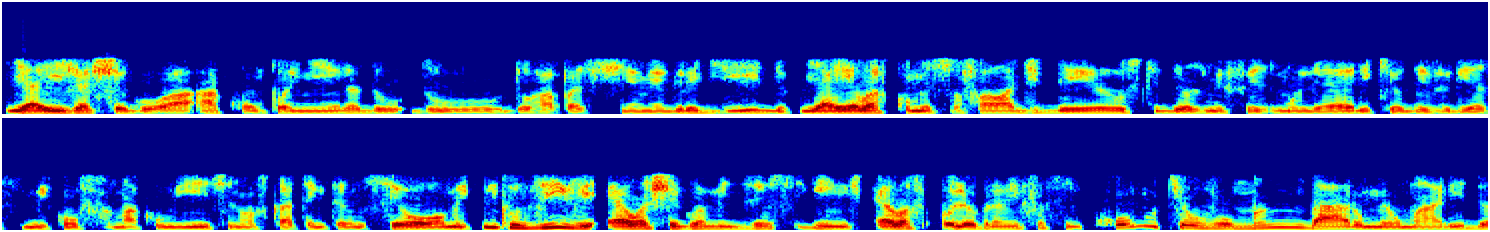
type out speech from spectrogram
E aí já chegou a, a companheira do, do, do rapaz que tinha me agredido. E aí ela começou a falar de Deus, que Deus me fez mulher e que eu deveria me conformar com isso não ficar tentando ser homem. Inclusive, ela chegou a me dizer o seguinte: ela olhou para mim e falou assim: como que eu vou mandar o meu marido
